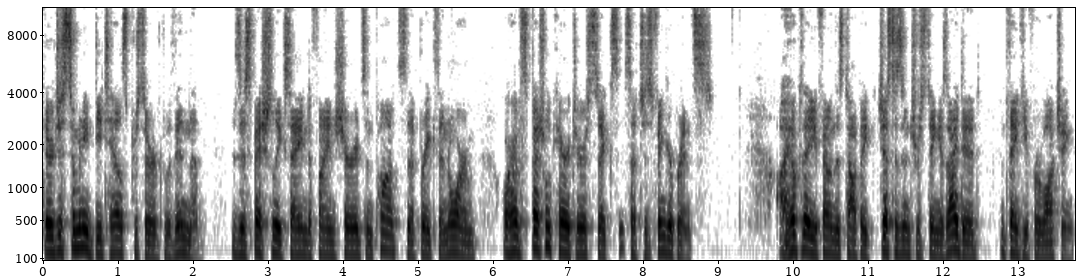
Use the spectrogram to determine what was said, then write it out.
There are just so many details preserved within them. It's especially exciting to find sherds and pots that break the norm or have special characteristics such as fingerprints. I hope that you found this topic just as interesting as I did, and thank you for watching.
